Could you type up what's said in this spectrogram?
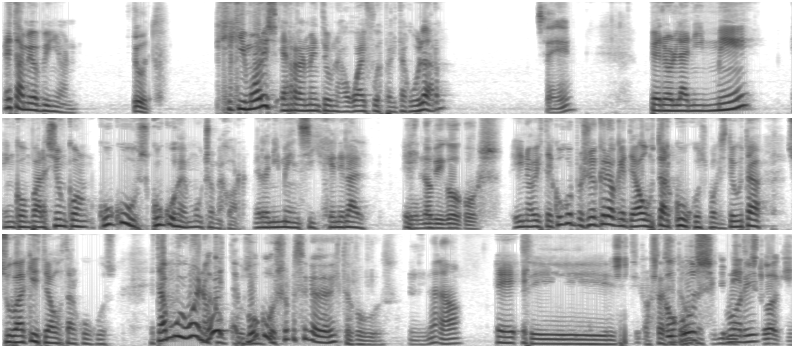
Esta es mi opinión. Shoot. Hikimoris es realmente una waifu espectacular, Sí. pero el anime, en comparación con Cucus, Cucus es mucho mejor. El anime en sí, general. Y Este, no vi Gokus. y no viste Cucus, pero yo creo que te va a gustar Cucus, porque si te gusta Tsubaki, te va a gustar Cucus. Está muy bueno ¿No viste Cucus. Cucus? Yo pensé que había visto Cucus. No, no. Eh, Sí, sí, o sea, si te gusta Gokus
